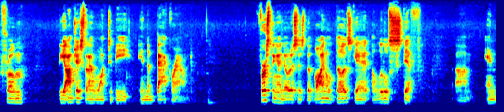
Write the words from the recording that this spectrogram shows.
from the objects that I want to be in the background. First thing I notice is the vinyl does get a little stiff. Um, and,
